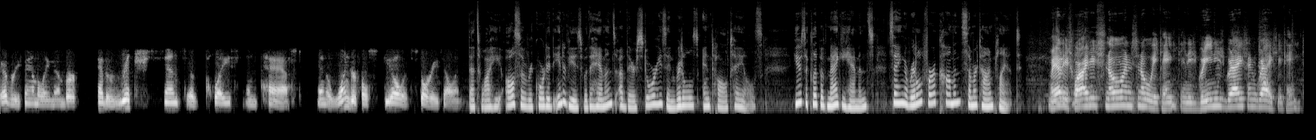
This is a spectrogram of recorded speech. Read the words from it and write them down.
every family member had a rich sense of place and past and a wonderful skill at storytelling. That's why he also recorded interviews with the Hammons of their stories and riddles and tall tales. Here's a clip of Maggie Hammons saying a riddle for a common summertime plant. Well, it's white as snow and snow it ain't, and it's green as grass and grass it ain't,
